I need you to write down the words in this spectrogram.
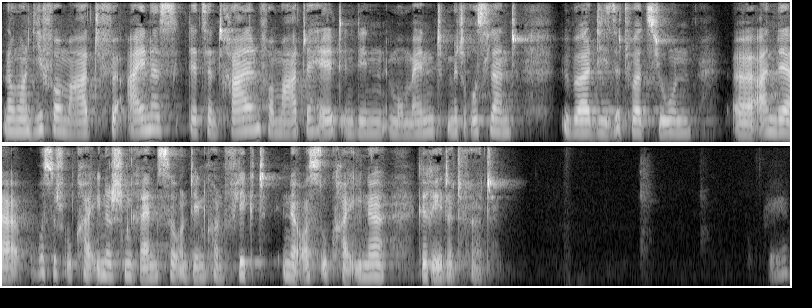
Normandie-Format für eines der zentralen Formate hält, in denen im Moment mit Russland über die Situation äh, an der russisch-ukrainischen Grenze und den Konflikt in der Ostukraine geredet wird. Okay.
